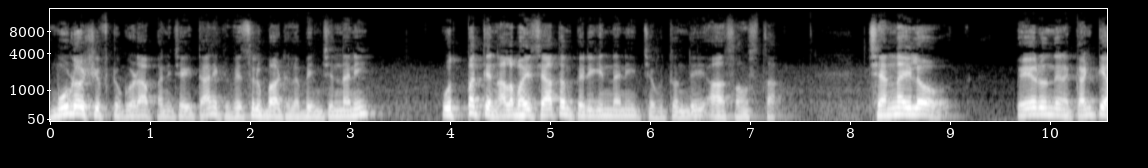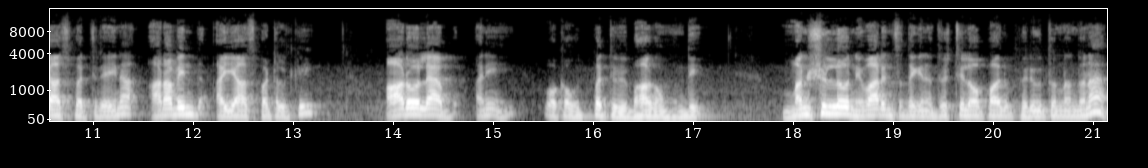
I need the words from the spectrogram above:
మూడో షిఫ్ట్ కూడా పనిచేయటానికి వెసులుబాటు లభించిందని ఉత్పత్తి నలభై శాతం పెరిగిందని చెబుతుంది ఆ సంస్థ. చెన్నైలో పేరొందిన కంటి ఆసుపత్రి అయిన అరవింద్ ఐ హాస్పిటల్కి ఆరో ల్యాబ్ అని ఒక ఉత్పత్తి విభాగం ఉంది. మనుషుల్లో నివారించదగిన దృష్టిలోపాలు పెరుగుతున్నందున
